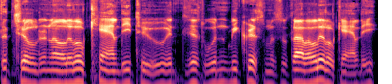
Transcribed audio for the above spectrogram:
the children a little candy, too. It just wouldn't be Christmas without a little candy.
